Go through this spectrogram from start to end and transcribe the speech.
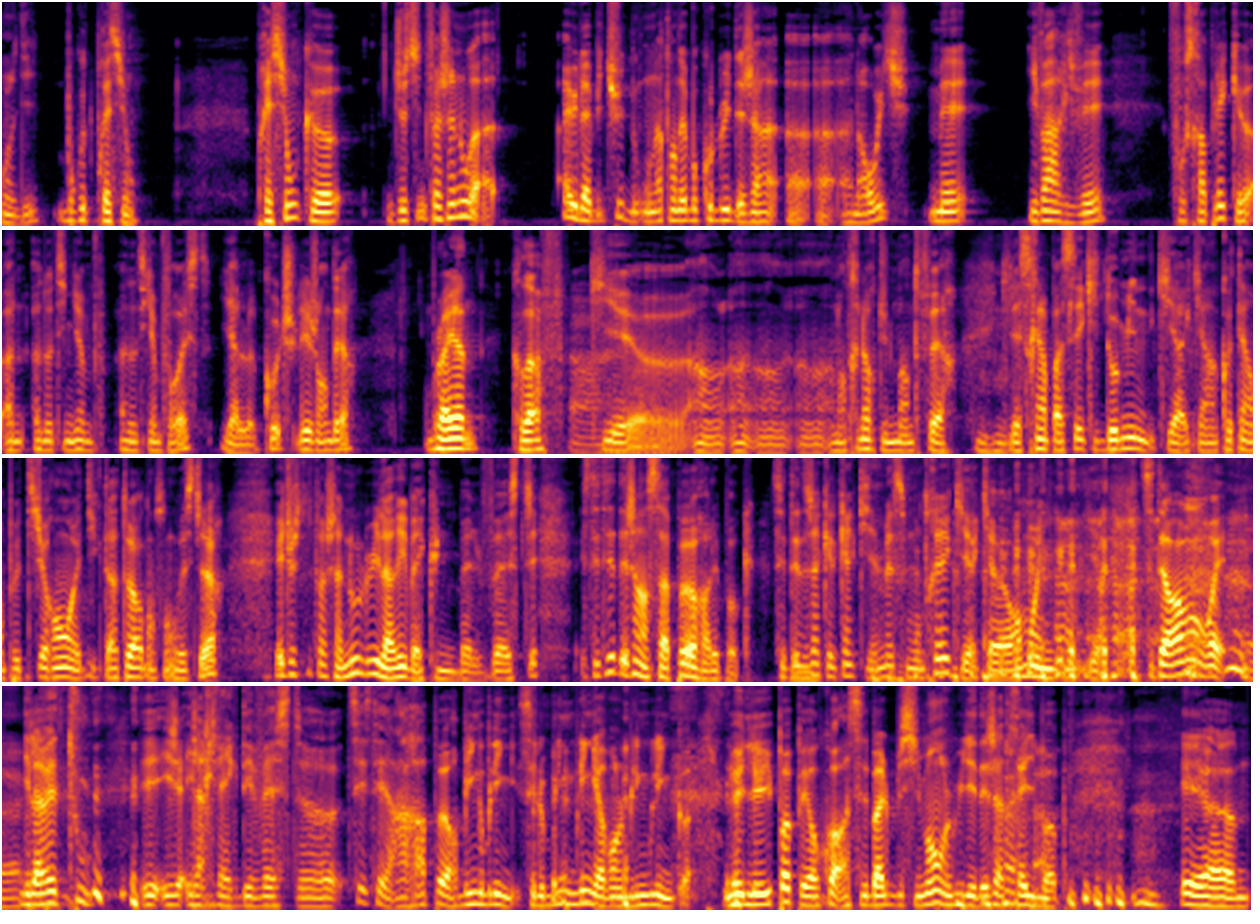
on le dit, beaucoup de pression. Pression que Justin Fashanou a, a eu l'habitude, on attendait beaucoup de lui déjà à, à- à Norwich, mais il va arriver. faut se rappeler qu'à à Nottingham, à Nottingham Forest, il y a le coach légendaire, Brian Clough, Ah, qui est euh, un, un- un- un entraîneur d'une main de fer, Mhm. qui laisse rien passer, qui domine, qui a, qui a un côté un peu tyran et dictateur dans son vestiaire. Et Justin Fashanou, lui, il arrive avec une belle veste. C'était déjà un sapeur à l'époque. C'était déjà quelqu'un qui aimait se montrer, qui, qui avait vraiment une. C'était vraiment, ouais. Il avait tout. Et, il arrivait avec des vestes. euh, tu sais, c'était un rappeur, bling bling. C'est le bling bling avant le bling bling, quoi. Le, le hip hop est encore assez balbutiement. Lui, il est déjà très hip hop. Et, euh,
